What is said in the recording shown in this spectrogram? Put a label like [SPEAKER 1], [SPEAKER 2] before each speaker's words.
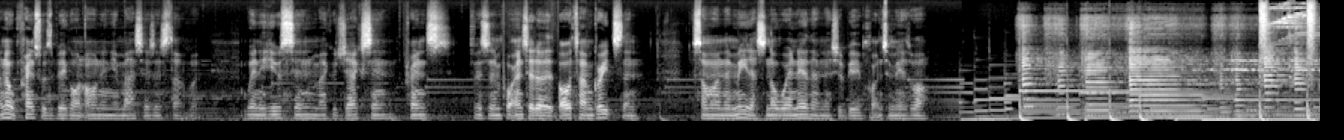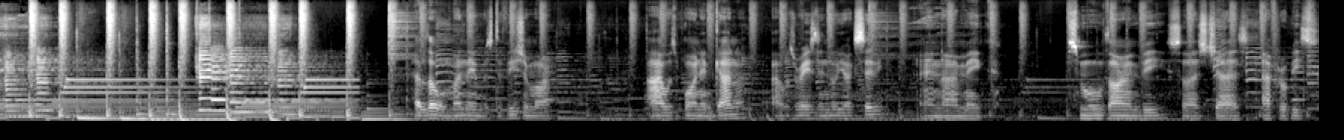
[SPEAKER 1] I know Prince was big on owning your masters and stuff, but Whitney Houston, Michael Jackson, Prince, if it's important to the all-time greats, then someone to me that's nowhere near them that should be important to me as well. Hello, my name is Davishmar. I was born in Ghana. I was raised in New York City, and I make smooth R&B, so that's jazz, Afro beats.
